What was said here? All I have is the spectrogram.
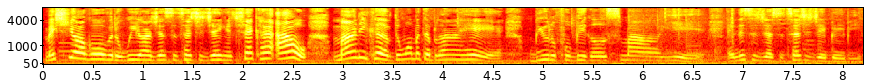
Make sure y'all go over to We Are Just a Touch of J and check her out. Monica, the one with the blonde hair. Beautiful, big old smile, yeah. And this is just a touch of J, baby.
